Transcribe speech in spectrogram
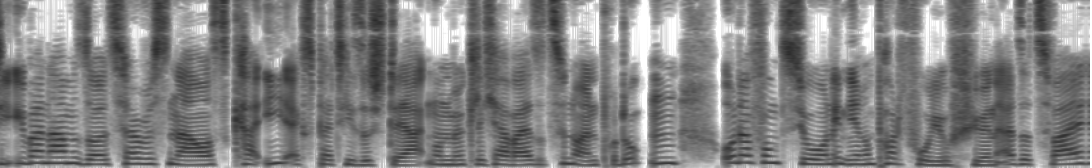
Die Übernahme soll ServiceNows KI-Expertise stärken und möglicherweise zu neuen Produkten oder Funktionen in ihrem Portfolio führen. Also zwei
